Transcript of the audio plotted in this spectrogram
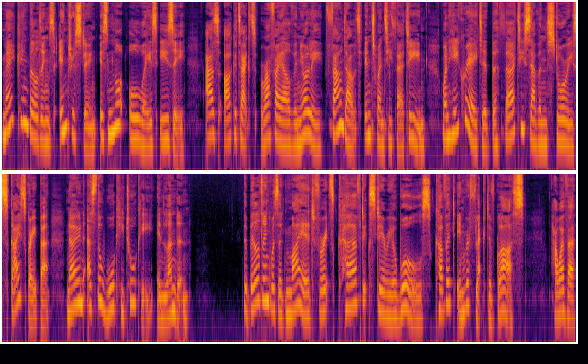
making buildings interesting is not always easy, as architect Rafael Viñoly found out in 2013 when he created the 37 story skyscraper known as the Walkie Talkie in London. The building was admired for its curved exterior walls covered in reflective glass. However,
